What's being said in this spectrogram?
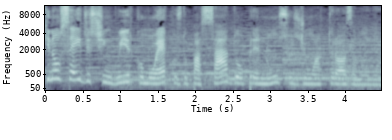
que não sei distinguir como ecos do passado ou prenúncios de um atroz amanhã.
